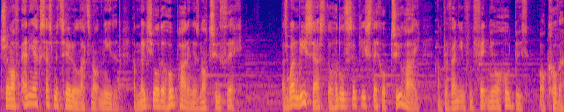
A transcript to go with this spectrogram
Trim off any excess material that's not needed and make sure the hood padding is not too thick. As when recessed, the hood will simply stick up too high and prevent you from fitting your hood boot or cover.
